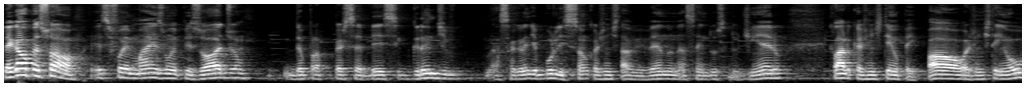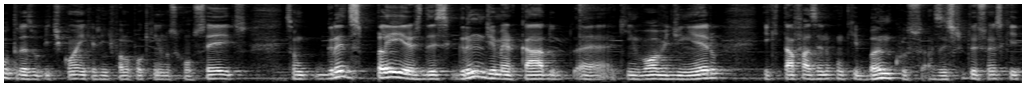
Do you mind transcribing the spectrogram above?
Legal, pessoal. Esse foi mais um episódio. Deu para perceber esse grande, essa grande ebulição que a gente está vivendo nessa indústria do dinheiro. Claro que a gente tem o PayPal, a gente tem outras, o Bitcoin, que a gente falou um pouquinho nos conceitos. São grandes players desse grande mercado é, que envolve dinheiro e que está fazendo com que bancos, as instituições que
